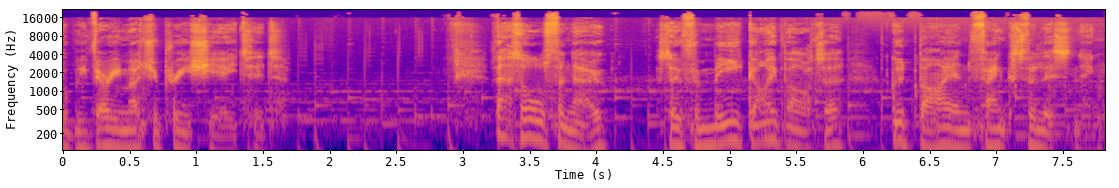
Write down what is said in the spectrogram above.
will be very much appreciated. That's all for now. So, from me, Guy Barter, goodbye and thanks for listening.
